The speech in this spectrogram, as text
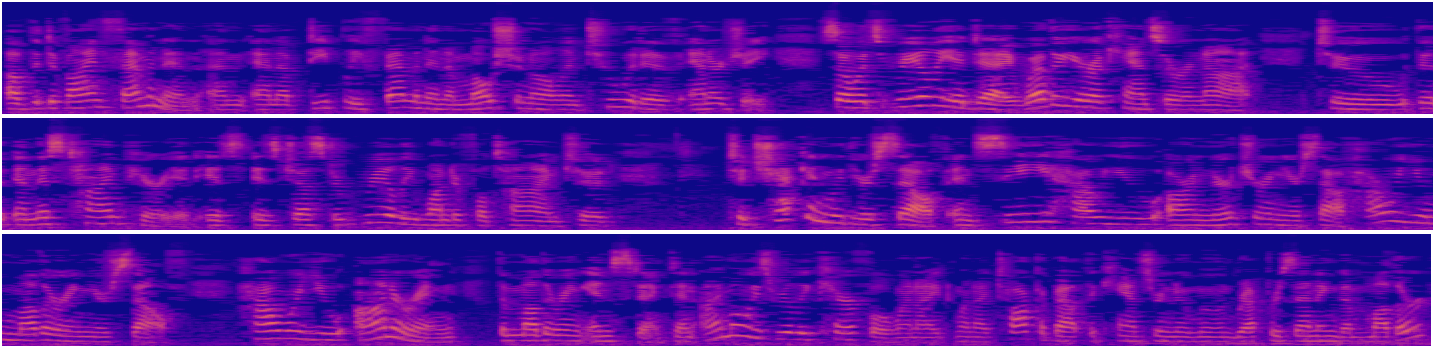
of the divine feminine and, and of deeply feminine, emotional, intuitive energy. So it's really a day, whether you're a Cancer or not, to the, in this time period is is just a really wonderful time to to check in with yourself and see how you are nurturing yourself. How are you mothering yourself? How are you honoring the mothering instinct? And I'm always really careful when I when I talk about the Cancer new moon representing the mother,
